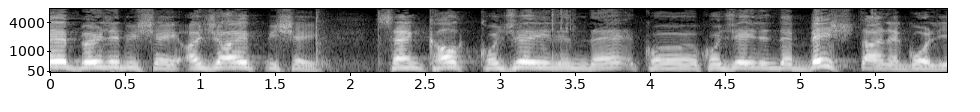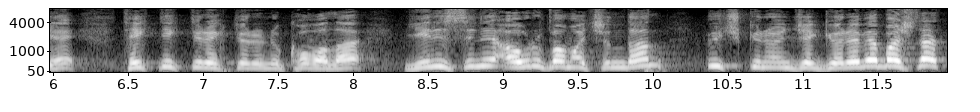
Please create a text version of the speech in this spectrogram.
Böyle bir şey, acayip bir şey. Sen kalk Kocaeli'nde, Ko- Kocaeli'nde 5 tane gol ye, teknik direktörünü kovala, yenisini Avrupa maçından 3 gün önce göreve başlat.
